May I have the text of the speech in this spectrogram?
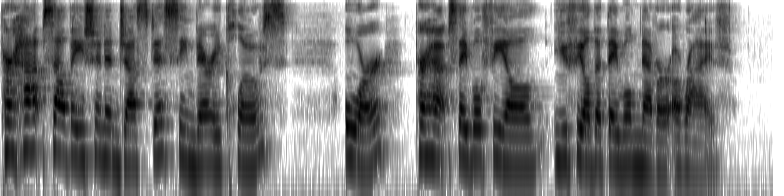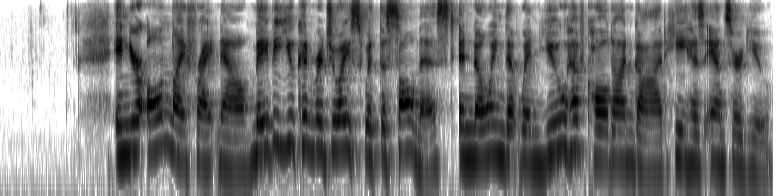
Perhaps salvation and justice seem very close, or perhaps they will feel you feel that they will never arrive in your own life right now, maybe you can rejoice with the psalmist in knowing that when you have called on God, He has answered you.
